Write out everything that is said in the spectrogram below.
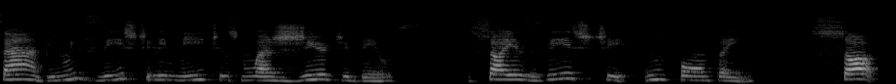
Sabe, não existe limites no agir de Deus. Só existe um ponto aí. Só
